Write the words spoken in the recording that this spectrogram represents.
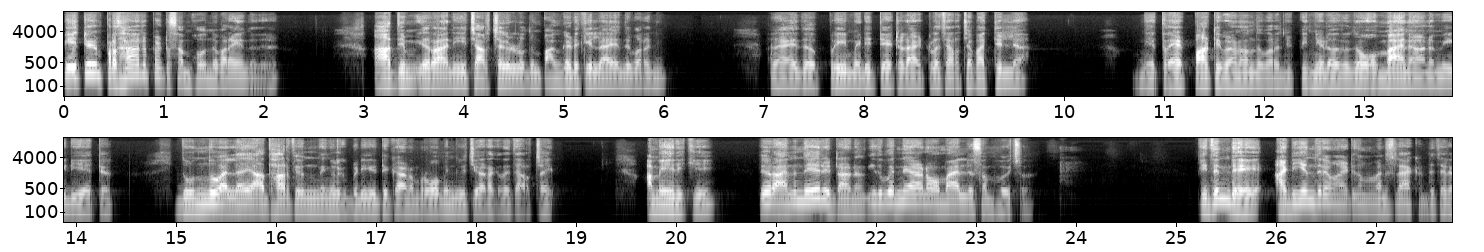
ഏറ്റവും പ്രധാനപ്പെട്ട സംഭവം എന്ന് പറയുന്നത് ആദ്യം ഇറാൻ ഈ ചർച്ചകളിലൊന്നും പങ്കെടുക്കില്ല എന്ന് പറഞ്ഞു. അതായത് പ്രീ മെഡിറ്റേറ്റഡ് ആയിട്ടുള്ള ചർച്ച പറ്റില്ല. തേർഡ് പാർട്ടി വേണമെന്ന് പറഞ്ഞു. പിന്നീട് അത് ഒമാനാണ് മീഡിയേറ്റർ ഇതൊന്നുമല്ല യാഥാർത്ഥ്യം നിങ്ങൾക്ക് പിടികിട്ടി കാണും. റോമിൽ വെച്ച് നടക്കുന്ന ചർച്ച അമേരിക്കയും ഇറാനും നേരിട്ടാണ്. ഇത് തന്നെയാണ് ഒമാനിൽ സംഭവിച്ചത്. ഇതിന്റെ അടിയന്തരമായിട്ട് നമ്മൾ മനസ്സിലാക്കേണ്ട ചില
